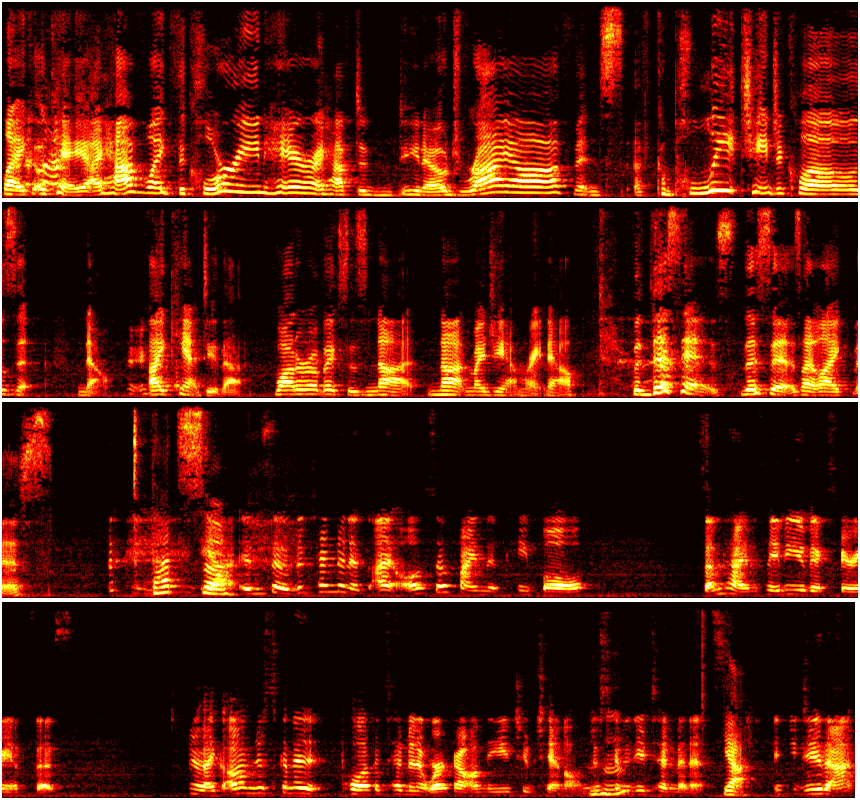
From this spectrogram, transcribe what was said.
Like, okay, I have like the chlorine hair. I have to, you know, dry off and a complete change of clothes. No, I can't do that. Water aerobics is not not my jam right now. But this is. This is. I like this. That's so. Yeah, and so the 10 minutes, I also find that people sometimes, maybe you've experienced this. You're like, oh, I'm just going to pull up a 10 minute workout on the YouTube channel. I'm just mm-hmm. going to do 10 minutes. Yeah. And you do that,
